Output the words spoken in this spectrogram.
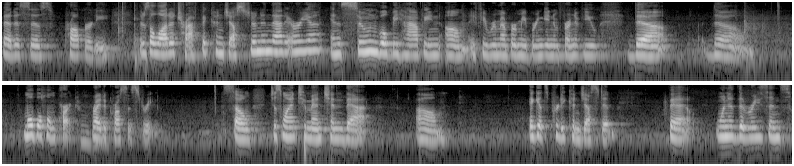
Bettis's property. There's a lot of traffic congestion in that area, and soon we'll be having, um, if you remember me bringing in front of you, the, the mobile home park right across the street. So just wanted to mention that um, it gets pretty congested. But one of the reasons,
